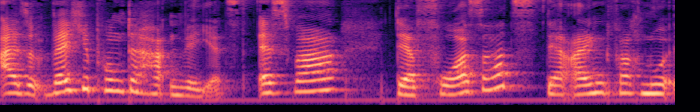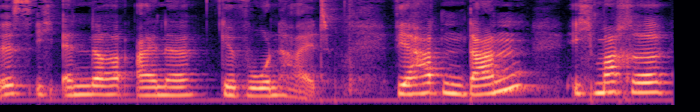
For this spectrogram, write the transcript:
Also, welche Punkte hatten wir jetzt? Es war der Vorsatz, der einfach nur ist, ich ändere eine Gewohnheit. Wir hatten dann, ich mache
